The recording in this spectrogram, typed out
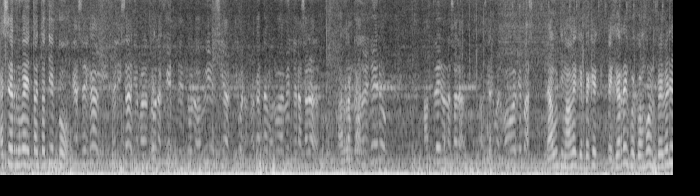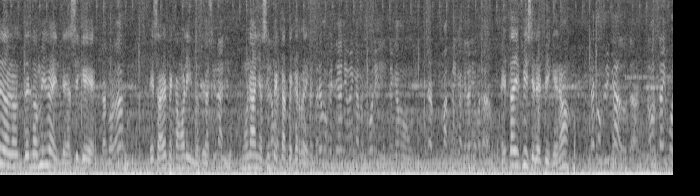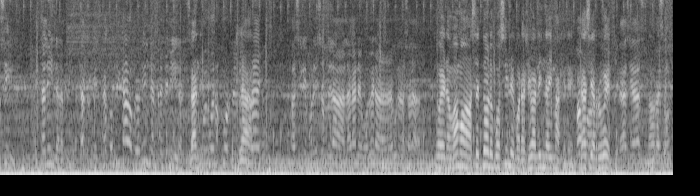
¿Qué haces Rubén tanto tiempo? ¿Qué haces Gaby? Feliz año para toda la gente, toda la audiencia. Y bueno, acá estamos nuevamente en la salada. Arrancando. El 2 de enero, a pleno en la salada. Así que bueno, vamos a ver qué pasa. La última vez que pesqué, pejerrey fue con vos en febrero del 2020, así que... ¿Te acordás? Esa vez pescamos lindo, sí. Casi un año. Un año sin Pero pescar bueno, pejerrey. Esperemos que este año venga mejor y tengamos más pesca que el año pasado. Está difícil el pique, ¿no? Está complicado, está. No está imposible. Está linda la pesca. Está, está complicado, pero linda, entretenida. Son Grande. muy buenos cortes Claro. de pejerrey, Así que por eso te da la gana de volver a la laguna de la salada. Bueno, vamos a hacer todo lo posible para llevar lindas imágenes. Vamos. Gracias Rubén. Gracias. Un abrazo.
